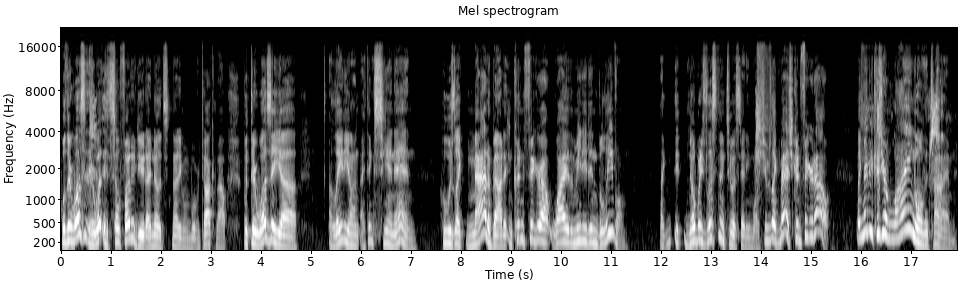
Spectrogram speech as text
Well, there was there was. It's so funny, dude. I know it's not even what we're talking about, but there was a uh, a lady on I think CNN who was like mad about it and couldn't figure out why the media didn't believe him. Like it, nobody's listening to us anymore. She was like, man, she couldn't figure it out. Like maybe because you're lying all the time.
